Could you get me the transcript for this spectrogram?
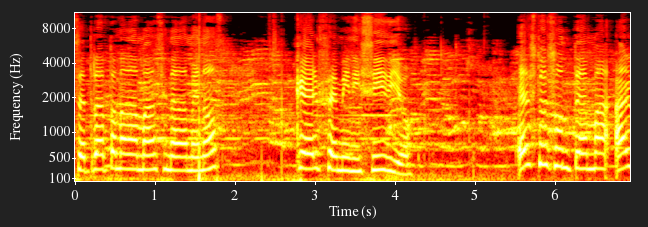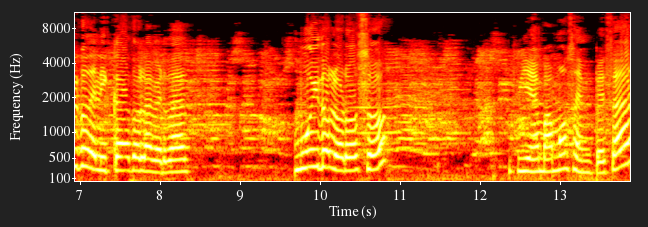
Se trata nada más y nada menos que el feminicidio. Esto es un tema algo delicado, la verdad. Muy doloroso. Bien, vamos a empezar.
